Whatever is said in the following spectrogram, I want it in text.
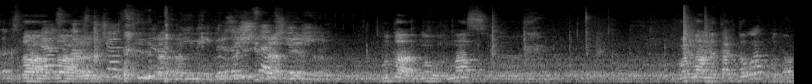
как Да, справляются, да. как встречаются с своими родными, и передают Защита сообщения им. Ну так, ну у нас е, війна не так далеко, да, була.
